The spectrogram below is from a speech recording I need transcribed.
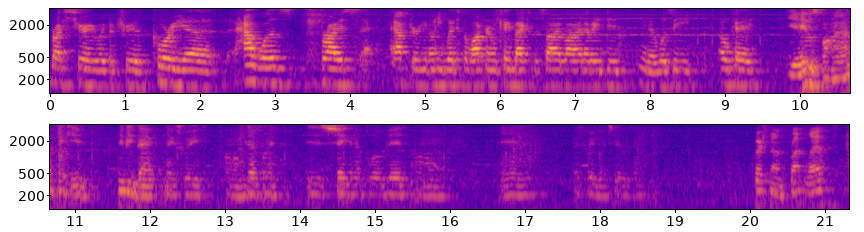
Brice Cherry, Waco Trib. Corey, uh, how was Bryce after, you know, he went to the locker room, came back to the sideline? I mean, did, you know, was he okay? Yeah, he was fine. I think he he'd be back next week. Um, definitely, he's just shaking up a little bit, um, and that's pretty much it with him. Question on the front left.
